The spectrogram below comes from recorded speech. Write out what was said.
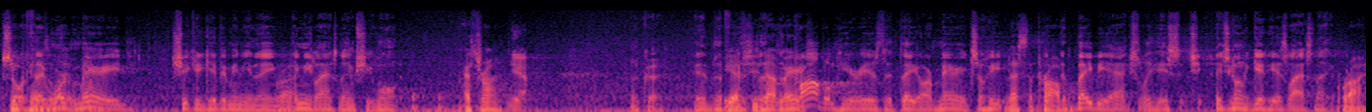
So if they becomes a weren't legal father. married, she could give him any name, Right. any last name she wanted. That's right. Yeah. Okay. The, Yeah, the- she's the- not the married. problem here is that they are married, so he. That's the problem. The baby actually is she- is going to get his last name. Right.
